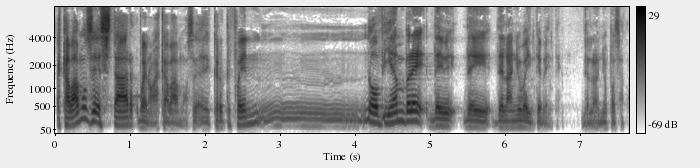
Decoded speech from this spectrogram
Acabamos de estar, bueno, acabamos, eh, creo que fue en noviembre de, del año 2020, del año pasado.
